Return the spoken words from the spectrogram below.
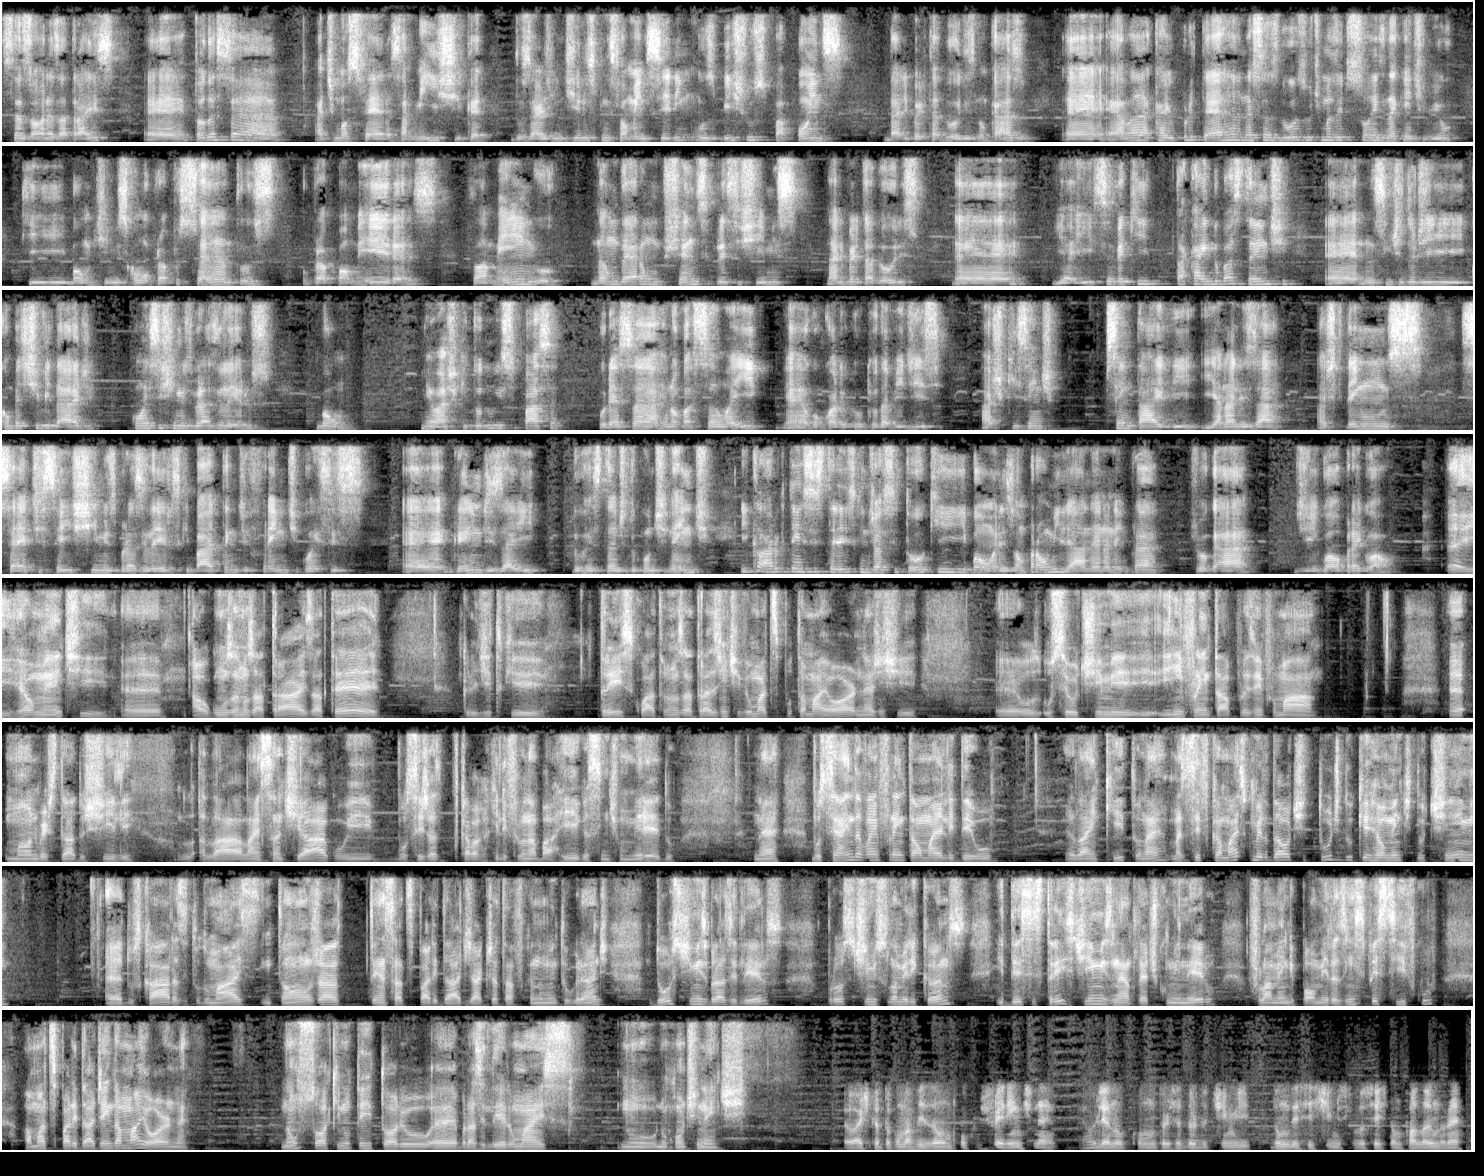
essas horas atrás, é, toda essa atmosfera, essa mística dos argentinos, principalmente, serem os bichos papões da Libertadores, no caso, é, ela caiu por terra nessas duas últimas edições, né, que a gente viu que, bom, times como o próprio Santos, o próprio Palmeiras, Flamengo, não deram chance para esses times na Libertadores. É, e aí você vê que está caindo bastante é, no sentido de competitividade com esses times brasileiros. Bom, eu acho que tudo isso passa por essa renovação aí. É, eu concordo com o que o Davi disse. Acho que se a gente sentar e, e analisar, acho que tem uns sete, seis times brasileiros que batem de frente com esses é, grandes aí do restante do continente. E claro que tem esses três que a gente já citou que, bom, eles vão para humilhar, né? Não é nem para jogar de igual para igual. É, e realmente, é, alguns anos atrás, até acredito que três, quatro anos atrás, a gente viu uma disputa maior, né? A gente é, o, o, seu time e enfrentar, por exemplo, uma, é, uma Universidade do Chile lá, lá em Santiago e você já ficava com aquele frio na barriga, sentia um medo, né? Você ainda vai enfrentar uma LDU é, lá em Quito, né? Mas você fica mais com medo da altitude do que realmente do time, é, dos caras e tudo mais. Então já tem essa disparidade, já que já está ficando muito grande, dos times brasileiros para os times sul-americanos e desses três times, né, Atlético Mineiro, Flamengo e Palmeiras em específico, há uma disparidade ainda maior, né? não só aqui no território é, brasileiro, mas no, no continente. Eu acho que eu tô com uma visão um pouco diferente, né? Olhando como torcedor do time, de um desses times que vocês estão falando, né?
